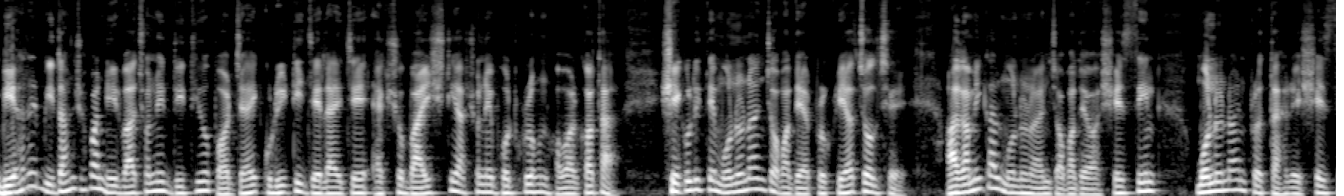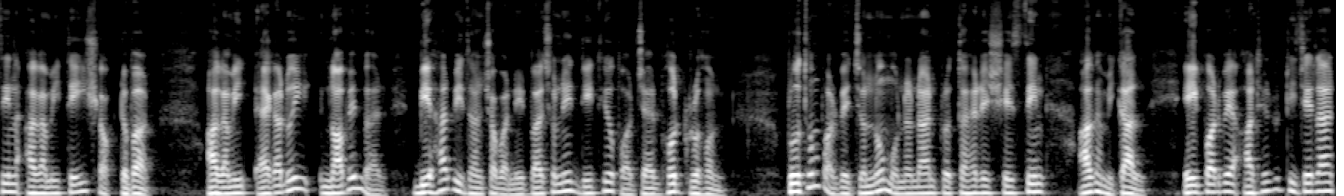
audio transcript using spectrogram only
বিহারের বিধানসভা নির্বাচনের দ্বিতীয় পর্যায়ে কুড়িটি জেলায় যে একশো বাইশটি আসনে ভোট গ্রহণ হওয়ার কথা, সেগুলিতে মনোনয়ন জমা দেওয়ার প্রক্রিয়া চলছে। আগামীকাল মনোনয়ন জমা দেওয়ার শেষ দিন, মনোনয়ন প্রত্যাহারের শেষ দিন আগামী তেইশে অক্টোবর। আগামী এগারোই নভেম্বর বিহার বিধানসভা নির্বাচনের দ্বিতীয় পর্যায়ের ভোট গ্রহণ। প্রথম পর্বের জন্য মনোনয়ন প্রত্যাহারের শেষ দিন আগামীকাল। এই পর্বে আঠেরোটি জেলার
